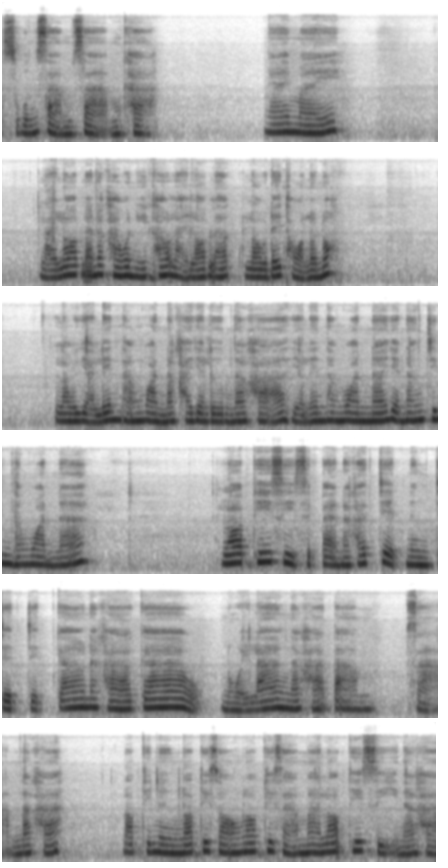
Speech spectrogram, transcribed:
18033 ค่ะ ง่ายไหม หลายรอบแล้วนะคะ วันนี้เข้าหลายรอบแล้วเราได้ถอนแล้วเนาะ เราอย่าเล่นทั้งวันนะคะ อย่าลืมนะคะ อย่าเล่นทั้งวันนะ อย่านั่งจิ้มทั้งวันนะ รอบที่ 48 นะคะ 71779 นะคะ 9 หน่วยล่างนะคะ ตาม 3 นะคะ รอบที่ 1 รอบที่ 2 รอบที่ 3 มารอบที่ 4 นะคะ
